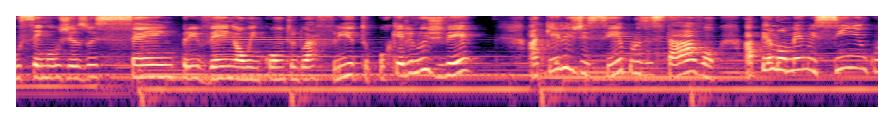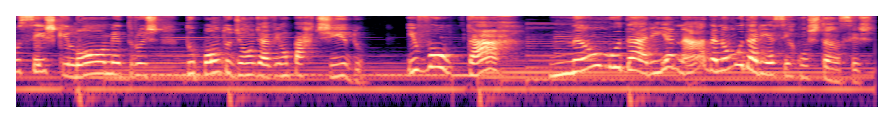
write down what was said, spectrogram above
O Senhor Jesus sempre vem ao encontro do aflito, porque ele nos vê Aqueles discípulos estavam a pelo menos 5, 6 quilômetros do ponto de onde haviam partido. E voltar não mudaria nada, não mudaria as circunstâncias,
